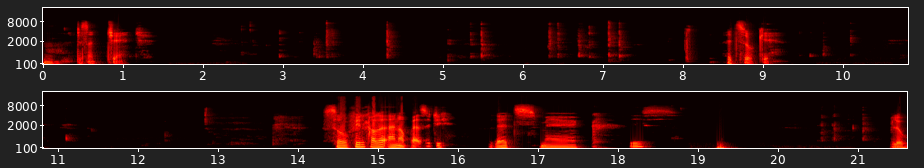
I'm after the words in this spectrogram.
hmm, doesn't change. It's okay. So fill color and opacity. Let's make this blue.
